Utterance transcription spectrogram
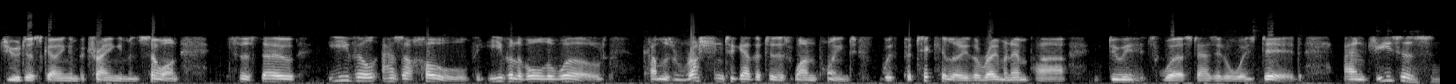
Judas going and betraying him and so on. It's as though evil as a whole, the evil of all the world, comes rushing together to this one point, with particularly the Roman Empire doing its worst as it always did. And Jesus mm-hmm.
